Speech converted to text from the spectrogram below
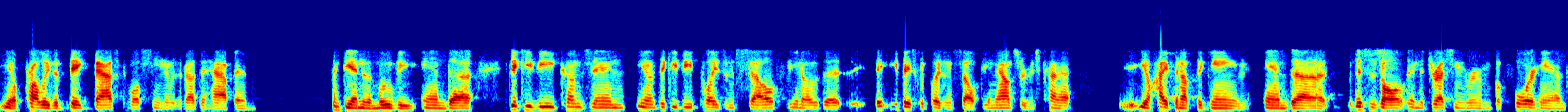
you know, probably the big basketball scene that was about to happen at the end of the movie, and. uh Dickie V comes in. You know, Dickie V plays himself. You know, the he basically plays himself. The announcer who's kind of you know hyping up the game, and uh, this is all in the dressing room beforehand.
